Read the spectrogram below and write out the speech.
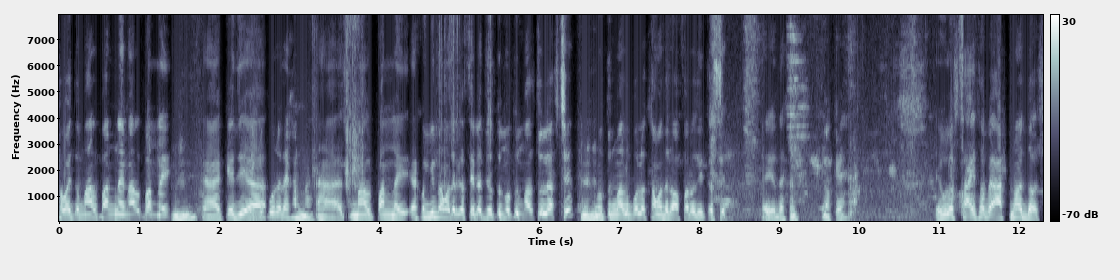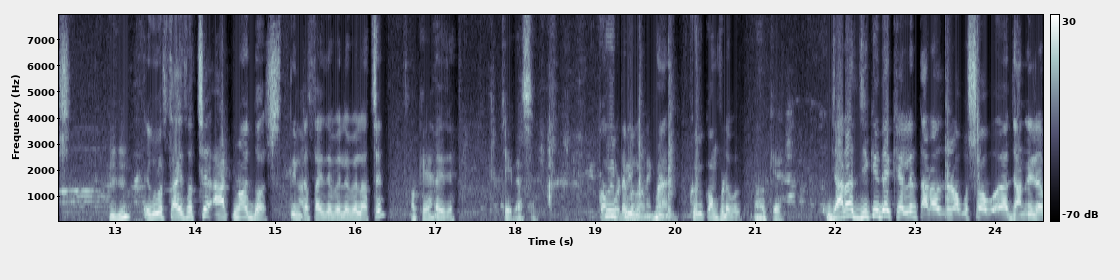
সবাই তো মাল পান নাই মাল পান নাই। কেজি পুরো দেখান না। হ্যাঁ মাল পান নাই। এখন কিন্তু আমাদের কাছে এটা যেহেতু নতুন মাল চলে আসছে নতুন মাল উপলক্ষে আমাদের অফারও দিতেছে। এই যে দেখেন ওকে এগুলোর সাইজ হবে আট নয় দশ। হুম। এগুলোর সাইজ হচ্ছে আট নয় দশ। তিনটা সাইজ অ্যাভেলেবেল আছে। ওকে এই যে। ঠিক আছে। কমফোর্টেবল অনেক হ্যাঁ খুবই কমফোর্টেবল ওকে যারা জিকে দিয়ে খেলেন তারা অবশ্য জানেন এটা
